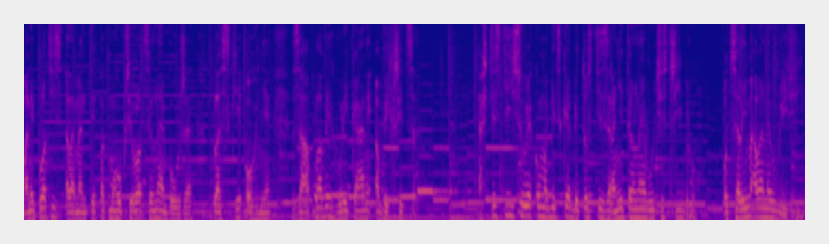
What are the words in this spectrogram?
manipulací s elementy pak mohou přivolat silné bouře, blesky, ohně, záplavy, hurikány a vychřice. Naštěstí jsou jako magické bytosti zranitelné vůči stříbru. Ocelím ale neublíží.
